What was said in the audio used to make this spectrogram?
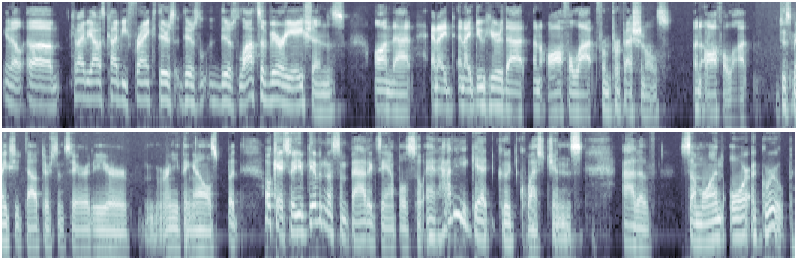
you know, um, can I be honest? Can I be frank? There's there's there's lots of variations on that, and I and I do hear that an awful lot from professionals, an awful lot. Just makes you doubt their sincerity or or anything else. But okay, so you've given us some bad examples. So Ed, how do you get good questions out of someone or a group?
